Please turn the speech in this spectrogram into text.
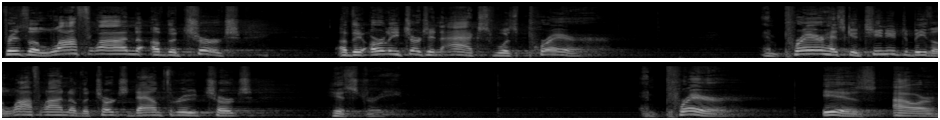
Friends, the lifeline of the church, of the early church in Acts, was prayer. And prayer has continued to be the lifeline of the church down through church history. And prayer is our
